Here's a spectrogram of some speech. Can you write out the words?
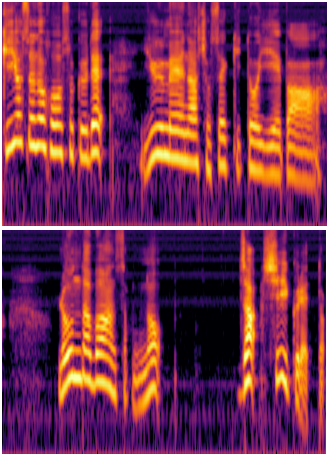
引き寄せの法則で有名な書籍といえばロンダ・バーンさんの「ザ・シークレット」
